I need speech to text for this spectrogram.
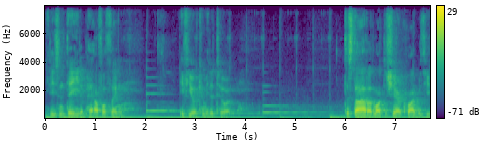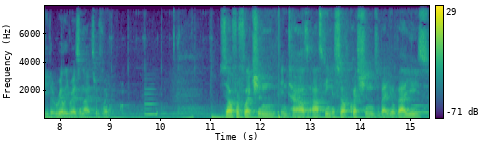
It is indeed a powerful thing if you are committed to it. To start, I'd like to share a quote with you that really resonates with me. Self reflection entails asking yourself questions about your values,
